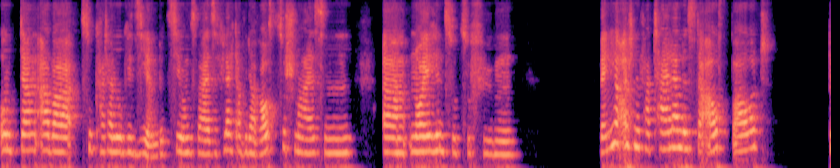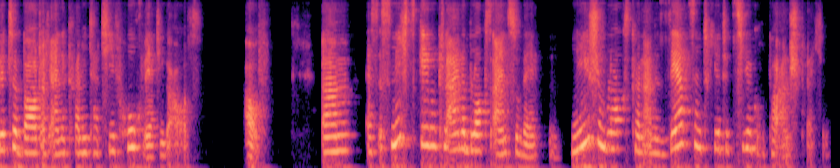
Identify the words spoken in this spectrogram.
und dann aber zu katalogisieren, beziehungsweise vielleicht auch wieder rauszuschmeißen, ähm, neue hinzuzufügen. Wenn ihr euch eine Verteilerliste aufbaut, bitte baut euch eine qualitativ hochwertige aus, auf. Ähm, es ist nichts gegen kleine Blogs einzuwenden. Nischenblogs können eine sehr zentrierte Zielgruppe ansprechen.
